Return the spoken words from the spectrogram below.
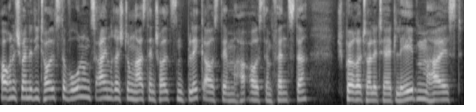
Auch nicht, wenn du die tollste Wohnungseinrichtung hast, den tollsten Blick aus dem, aus dem Fenster. Spiritualität leben heißt,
